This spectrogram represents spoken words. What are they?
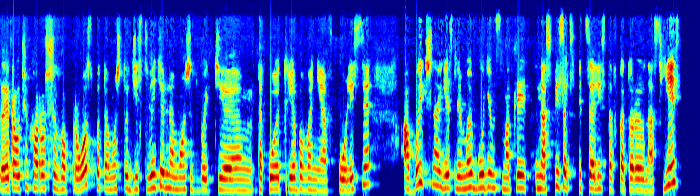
Это очень хороший вопрос, потому что действительно может быть эм, такое требование в полисе. Обычно, если мы будем смотреть на список специалистов, которые у нас есть,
